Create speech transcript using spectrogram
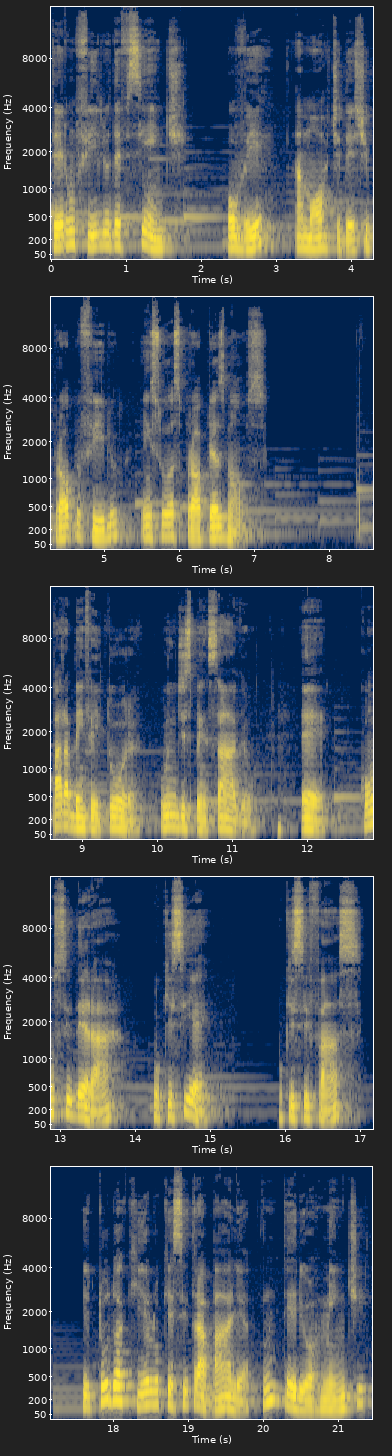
ter um filho deficiente ou ver a morte deste próprio filho em suas próprias mãos. Para a benfeitora, o indispensável é considerar o que se é, o que se faz e tudo aquilo que se trabalha interiormente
